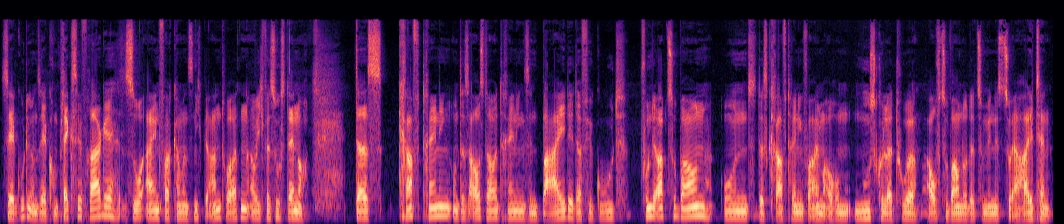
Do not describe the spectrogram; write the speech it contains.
sehr gute und sehr komplexe Frage. So einfach kann man es nicht beantworten, aber ich versuche es dennoch. Das Krafttraining und das Ausdauertraining sind beide dafür gut, Pfunde abzubauen und das Krafttraining vor allem auch um Muskulatur aufzubauen oder zumindest zu erhalten.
